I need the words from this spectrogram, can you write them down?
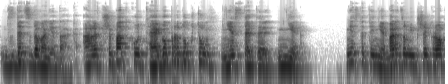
Zdecydowanie tak. Ale w przypadku tego produktu, niestety nie. Niestety nie. Bardzo mi przykro,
